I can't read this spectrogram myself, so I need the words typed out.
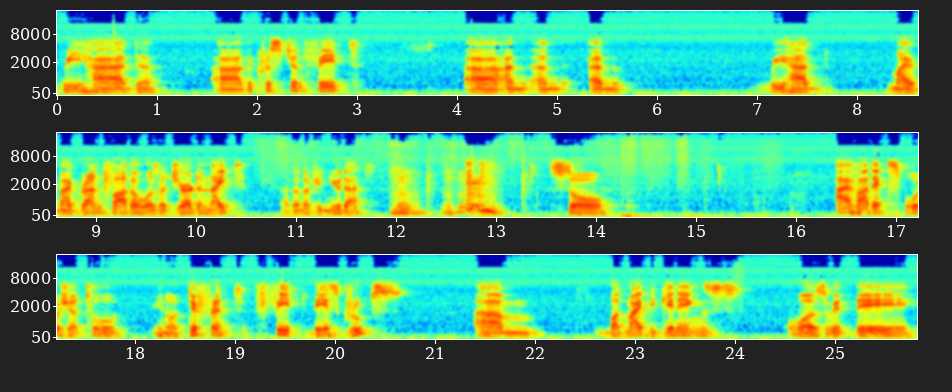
we had uh, the Christian faith, uh, and, and, and we had my, my grandfather was a Jordanite. I don't know if you knew that. so I've had exposure to you know different faith-based groups, um, but my beginnings was with the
